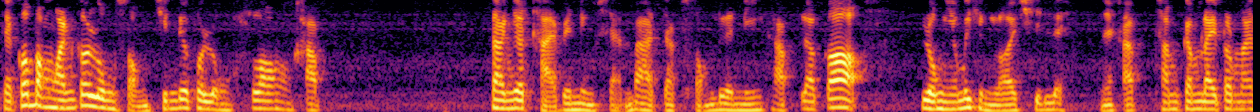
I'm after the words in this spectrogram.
แต่ก็บางวันก็ลง 2 ชิ้นด้วยเพอลงคล่องครับ สร้างยอดขายเป็น1 0 0 0 0แบาทจาก 2 เดือนนี้ครับ แล้วก็ลงยังไม่ถึงร้อยชิ้นเลยนะครับทำกำไรประมาณ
